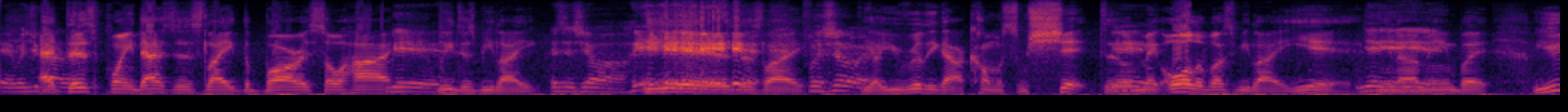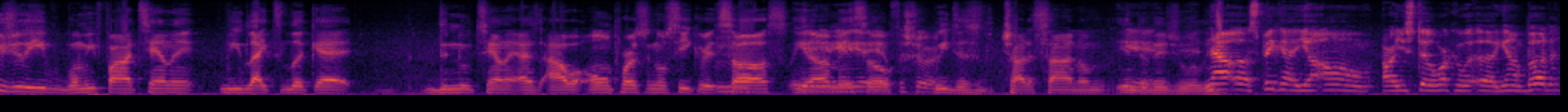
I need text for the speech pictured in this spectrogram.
Yeah, but you at gotta- this point, that's just like the bar is so high. Yeah. We just be like, This is y'all. yeah, it's just like, for sure. yo, you really gotta come with some shit to Yeah. make all of us be like, yeah, Yeah, you know yeah, what I mean. But usually when we find talent, we like to look at the new talent as our own personal secret Mhm. sauce. You Yeah, know what yeah, I mean? yeah, so yeah, for sure. we just try to sign them Yeah. individually. Now, uh, speaking of your own, are you still working with uh, Young Butter?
